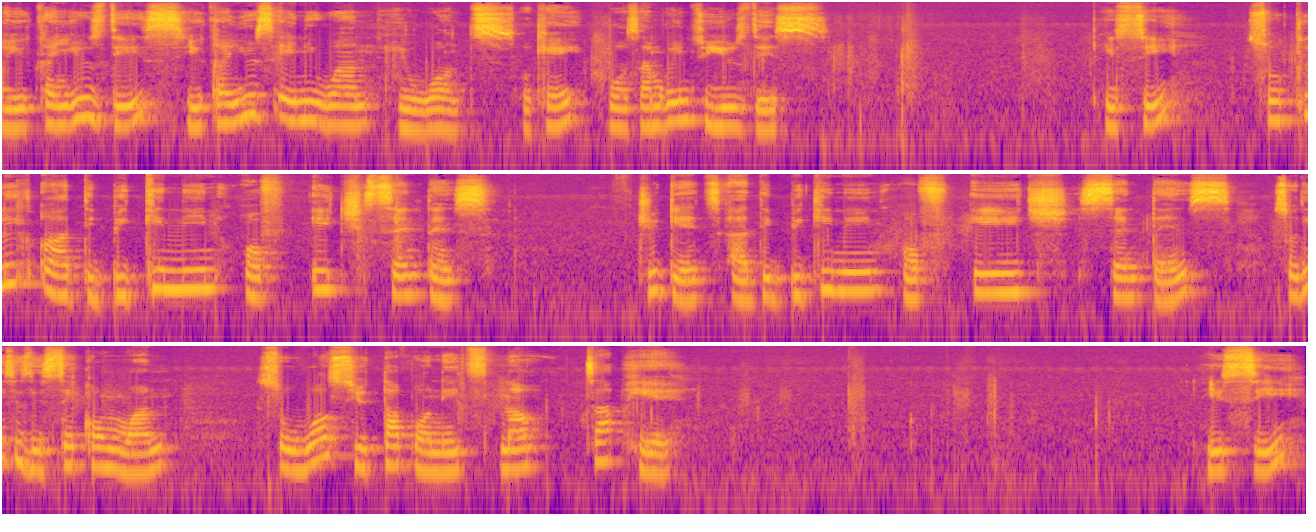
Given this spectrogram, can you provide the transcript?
or you can use this. You can use any one you want okay? But i'm going to use this. You see? So click at the beginning of each sentence. You get at the beginning of each sentence. So this is the second one. So once you tap on it now tap here. You see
